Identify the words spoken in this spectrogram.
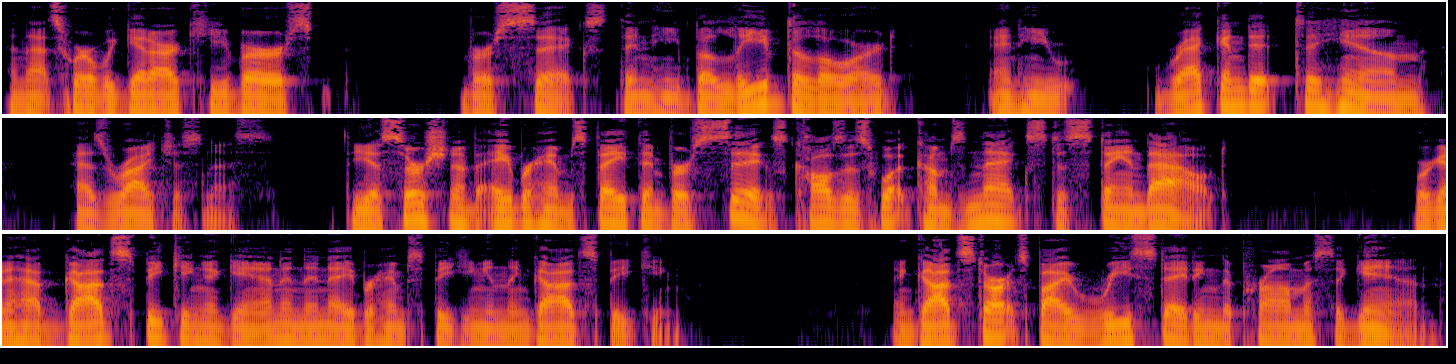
And that's where we get our key verse, verse 6. Then he believed the Lord and he reckoned it to him as righteousness. The assertion of Abraham's faith in verse 6 causes what comes next to stand out. We're going to have God speaking again, and then Abraham speaking, and then God speaking. And God starts by restating the promise again.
